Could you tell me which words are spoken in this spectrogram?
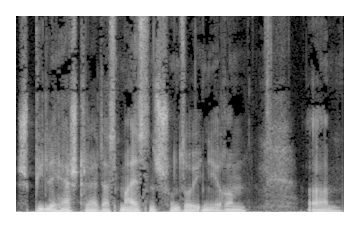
Spielehersteller das meistens schon so in ihrem ähm,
